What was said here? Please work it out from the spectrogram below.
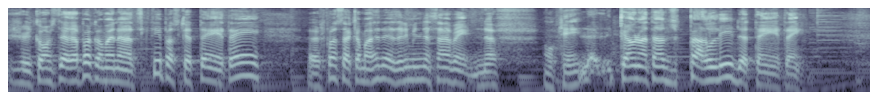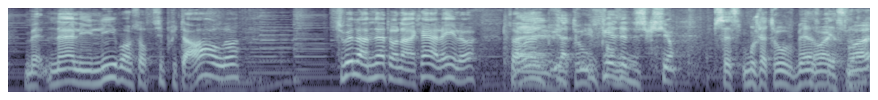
Je ne le considérais pas comme une antiquité parce que Tintin, euh, je pense que ça a commencé dans les années 1929. OK. Le- Quand on a entendu parler de Tintin. Maintenant, les livres ont sorti plus tard, là. Tu veux l'emmener à ton enfant, Alain, là, ça va Ben, une, trouve une pièce de discussion. Moi, je la trouve belle, cette Ouais. pièce-là. Ouais.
